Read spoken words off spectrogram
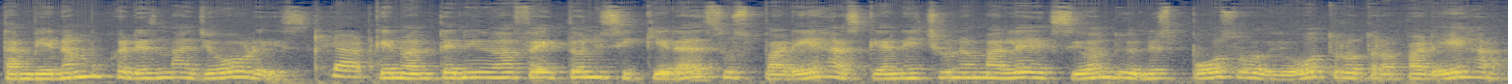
también a mujeres mayores Claro. que no han tenido afecto ni siquiera de sus parejas, que han hecho una mala elección de un esposo, de otro, otra pareja,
